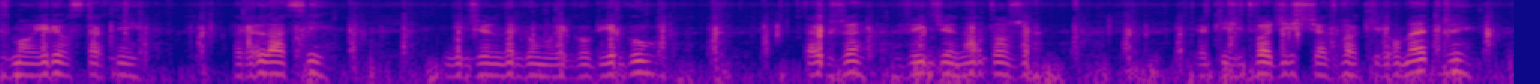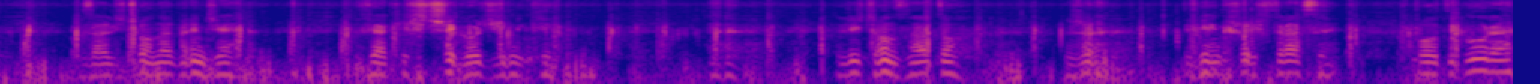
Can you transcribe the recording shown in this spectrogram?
z mojej ostatniej relacji niedzielnego mojego biegu. Także wyjdzie na to, że jakieś 22 km zaliczone będzie w jakieś 3 godzinki. Licząc na to, że większość trasy pod górę,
